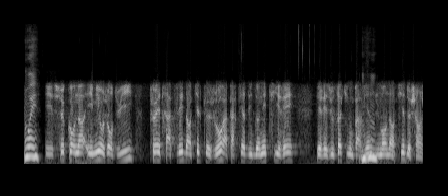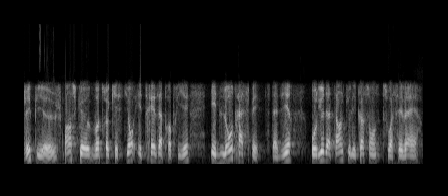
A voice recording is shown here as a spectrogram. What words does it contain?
Oui. Et ce qu'on a émis aujourd'hui peut être appelé dans quelques jours à partir des données tirées des résultats qui nous parviennent mhm. du monde entier de changer. Puis euh, je pense que votre question est très appropriée. Et l'autre aspect, c'est-à-dire au lieu d'attendre que les cas soient sévères,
